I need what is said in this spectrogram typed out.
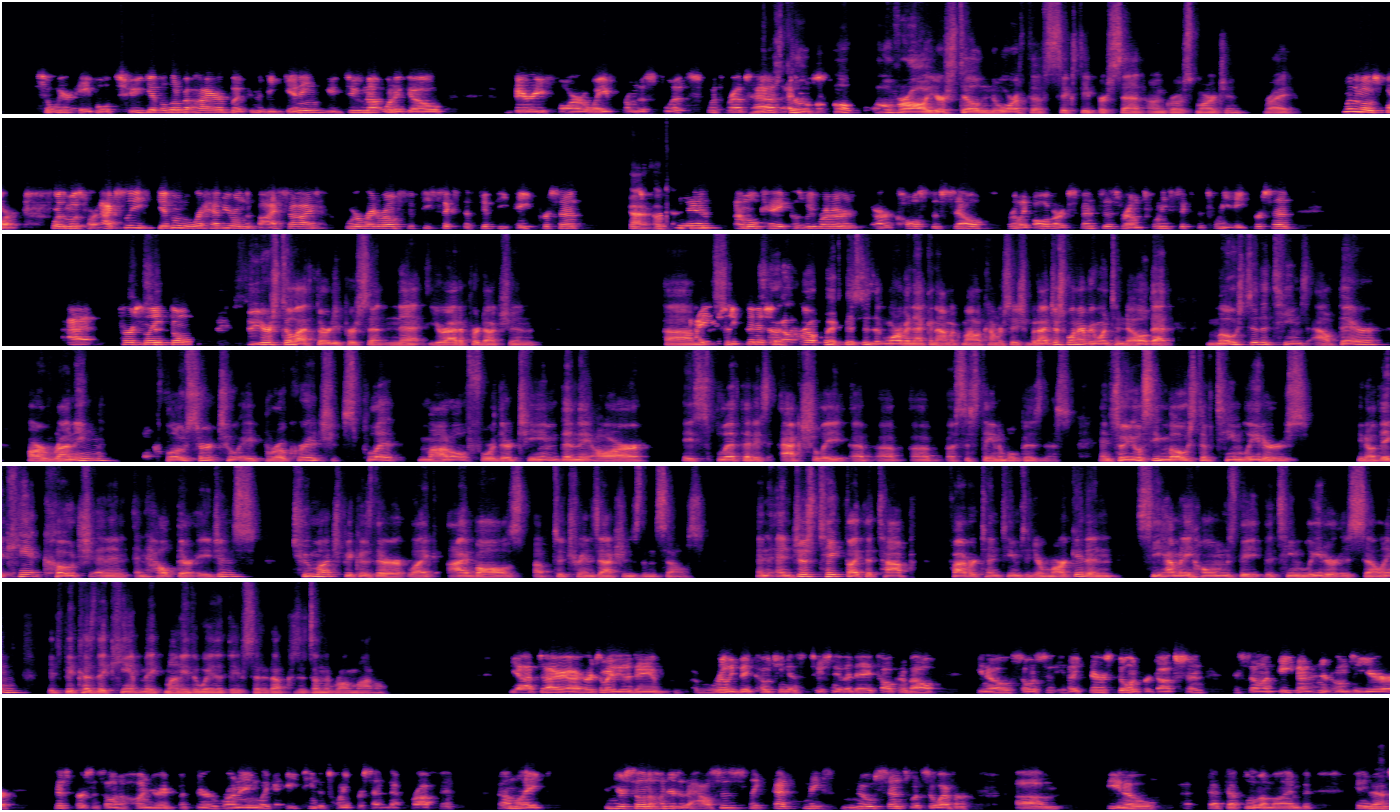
so we're able to give a little bit higher, but in the beginning, you do not want to go very far away from the splits with reps. Still, overall, you're still north of 60% on gross margin, right? For the most part. For the most part. Actually, given we're heavier on the buy side, we're right around 56 to 58%. Got it. Okay. Man, I'm okay because we run our, our cost of sell or like all of our expenses around 26 to 28%. I personally don't So you're still at 30% net. You're out of production. Um, so- so real quick, this isn't more of an economic model conversation, but I just want everyone to know that most of the teams out there are running closer to a brokerage split model for their team than they are a split that is actually a, a, a, a sustainable business. And so you'll see most of team leaders, you know, they can't coach and, and help their agents too much because they're like eyeballs up to transactions themselves. And and just take like the top five or 10 teams in your market and see how many homes the, the team leader is selling. It's because they can't make money the way that they've set it up because it's on the wrong model. Yeah, I, I heard somebody the other day, a really big coaching institution the other day, talking about, you know, so like they're still in production, they're selling eight, nine hundred homes a year. This person's selling hundred, but they're running like an eighteen to twenty percent net profit. And I'm like, and you're selling a hundred of the houses, like that makes no sense whatsoever. Um, you know, that that blew my mind. But anyways,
